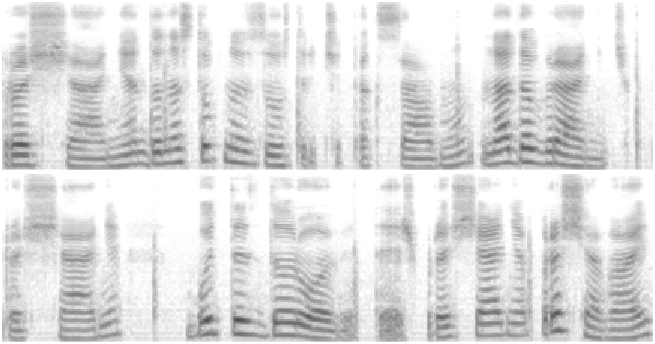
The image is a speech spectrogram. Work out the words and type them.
Прощання. До наступної зустрічі так само. На добраніч прощання. Будьте здорові, теж прощання. Прощавай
